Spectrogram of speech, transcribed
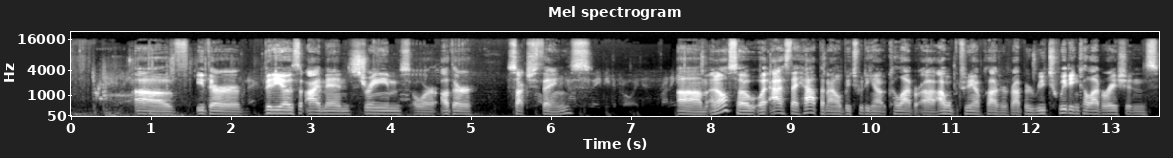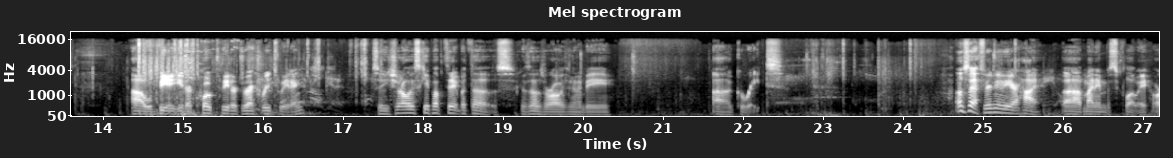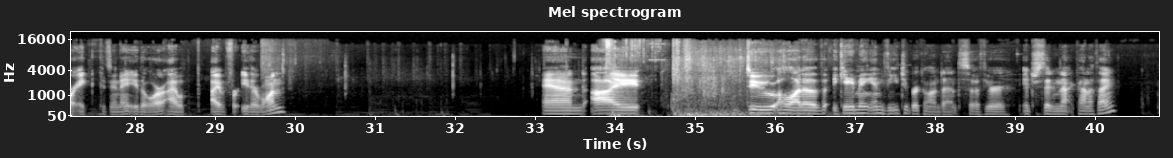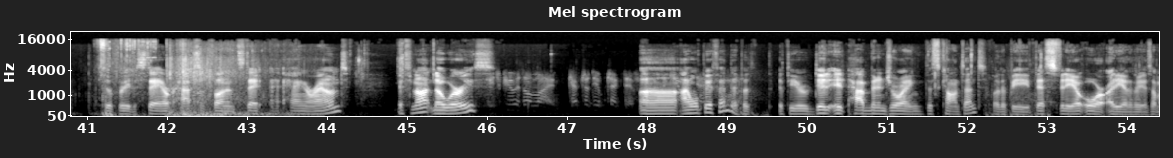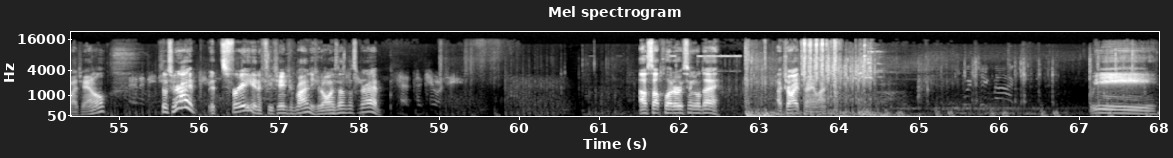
of either videos that I'm in, streams, or other such things. Um, and also, what as they happen, I will be tweeting out collabor. Uh, I won't be tweeting out collaborations, I'll be retweeting collaborations. Uh, will be either quote tweet or direct retweeting. So you should always keep up to date with those, because those are always going to be uh, great. Oh, so if you're new here, hi. Uh, my name is Chloe, or Kitsune, either or. I will, I for either one. and I do a lot of gaming and VTuber content. So if you're interested in that kind of thing, feel free to stay or have some fun and stay hang around. If not, no worries. Uh, I won't be offended, but if you did it have been enjoying this content, whether it be this video or any other videos on my channel, subscribe. It's free, and if you change your mind, you can always unsubscribe. I'll upload every single day. I tried to anyway. We.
